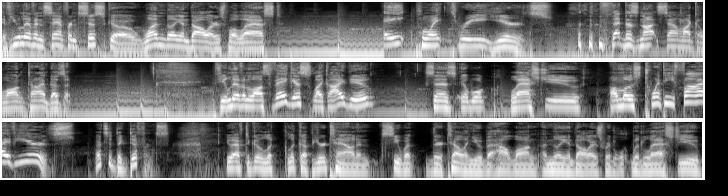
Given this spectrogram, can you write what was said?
if you live in San Francisco, $1 million will last 8.3 years. that does not sound like a long time, does it? If you live in Las Vegas, like I do, says it will last you almost 25 years. That's a big difference. You have to go look look up your town and see what they're telling you about how long a million dollars would would last you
